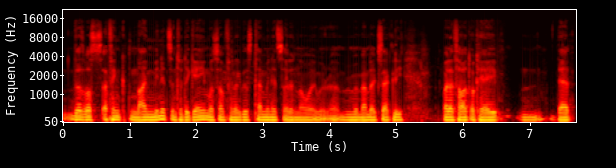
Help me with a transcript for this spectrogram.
that was I think nine minutes into the game or something like this, ten minutes. I don't know, I remember exactly. But I thought, okay, that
